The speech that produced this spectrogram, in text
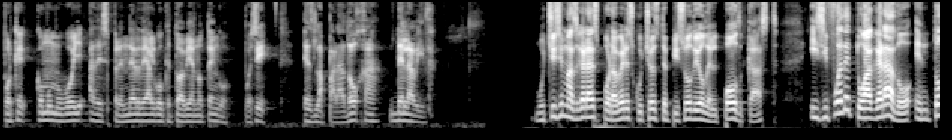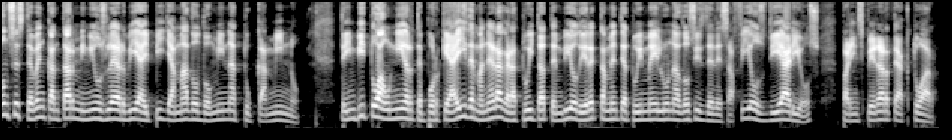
porque ¿cómo me voy a desprender de algo que todavía no tengo? Pues sí, es la paradoja de la vida. Muchísimas gracias por haber escuchado este episodio del podcast. Y si fue de tu agrado, entonces te va a encantar mi newsletter VIP llamado Domina tu Camino. Te invito a unirte porque ahí de manera gratuita te envío directamente a tu email una dosis de desafíos diarios para inspirarte a actuar.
